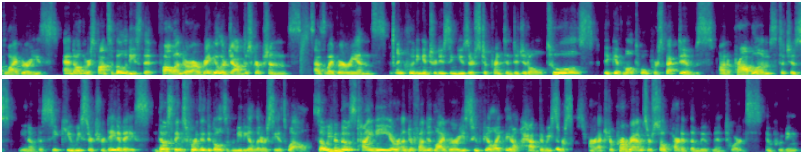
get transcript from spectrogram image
of, libraries and all the responsibilities that fall under our regular job descriptions as librarians, including introducing users to print and digital tools, that give multiple perspectives on a problem, such as you know the CQ researcher database. Those things further the goals of media literacy as well. So even those tiny or underfunded libraries who feel like they don't have the resources for extra programs are still part of the movement towards improving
